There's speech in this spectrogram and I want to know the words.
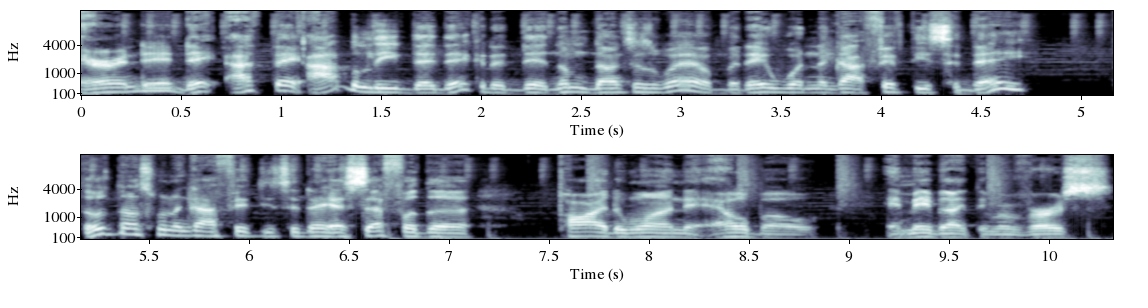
Aaron did. They, I think, I believe that they could have did them dunks as well, but they wouldn't have got 50s today. Those dunks wouldn't have got 50s today, except for the part of the one, the elbow, and maybe like the reverse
